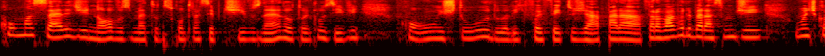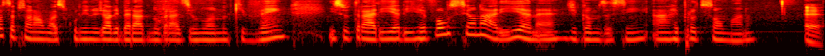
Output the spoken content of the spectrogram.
com uma série de novos métodos contraceptivos, né, doutor? Inclusive com um estudo ali que foi feito já para a provável liberação de um anticoncepcional masculino já liberado no Brasil no ano que vem. Isso traria ali, revolucionaria, né, digamos assim, a reprodução humana. É.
